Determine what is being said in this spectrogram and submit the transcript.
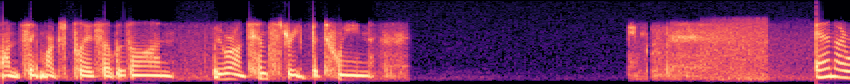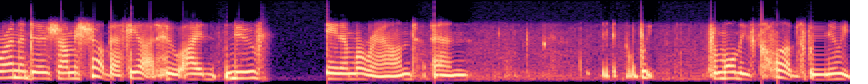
on St. Mark's Place. I was on. We were on 10th Street between and I run into Jean Michel Basquiat, who I knew, seen him around, and we, from all these clubs, we knew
